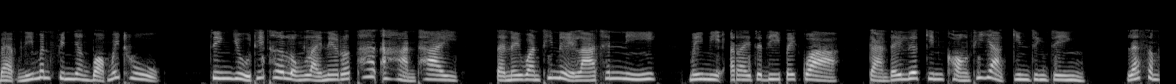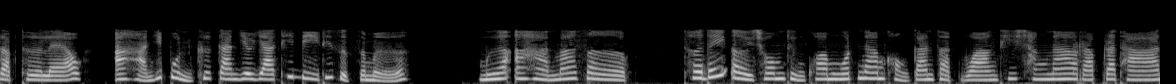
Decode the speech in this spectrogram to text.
แบบนี้มันฟินอย่างบอกไม่ถูก จริงอยู่ที่เธอหลงไหลในรสชาติอาหารไทย แต่ในวันที่เหนื่อยล้าเช่นนี้ ไม่มีอะไรจะดีไปกว่า การได้เลือกกินของที่อยากกินจริง ๆ และสำหรับเธอแล้ว อาหารญี่ปุ่นคือการเยียวยาที่ดีที่สุดเสมอ เมื่ออาหารมาเสิร์ฟ เธอได้เอ่ยชมถึงความงดงามของการจัดวางที่ช่างน่ารับประทาน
